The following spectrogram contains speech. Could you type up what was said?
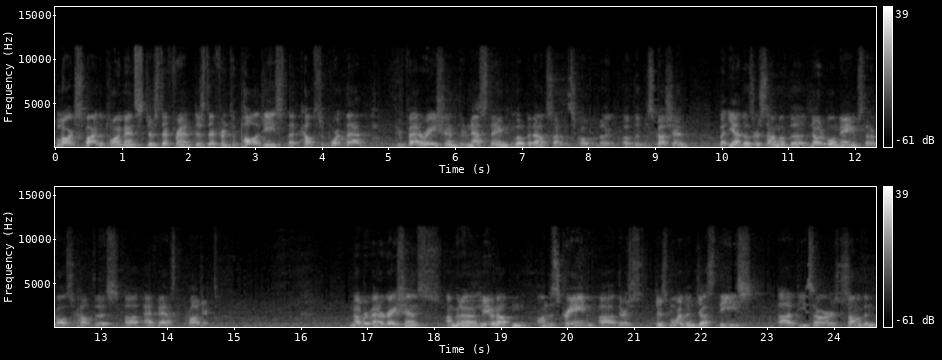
large Spire deployments, there's different, there's different topologies that help support that through federation, through nesting, a little bit outside of the scope of the, of the discussion. But yeah, those are some of the notable names that have also helped us uh, advance the project. Number of integrations, I'm gonna leave it up on, on the screen. Uh, there's, there's more than just these. Uh, these are some of the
